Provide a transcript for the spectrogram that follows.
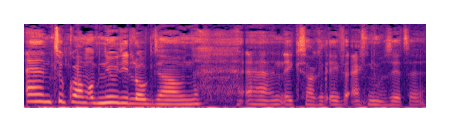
En toen kwam opnieuw die lockdown en ik zag het even echt niet meer zitten.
